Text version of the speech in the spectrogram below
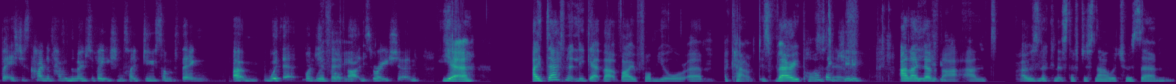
but it's just kind of having the motivation to like do something um with it once With you've got it. that inspiration. Yeah. I definitely get that vibe from your um account. It's very positive, Oh, positive. thank you. And I love you. that. And I was looking at stuff just now, which was um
